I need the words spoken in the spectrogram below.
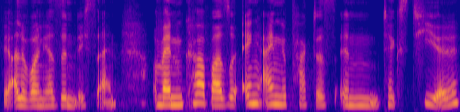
Wir alle wollen ja sinnlich sein. Und wenn ein Körper so eng eingepackt ist in Textil,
